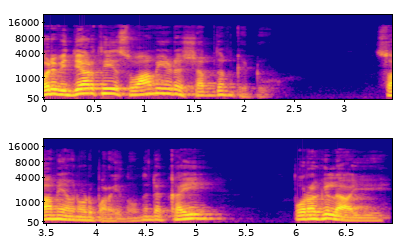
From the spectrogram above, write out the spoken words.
ഒരു വിദ്യാർത്ഥി സ്വാമിയുടെ ശബ്ദം കേട്ടു. സ്വാമി അവനോട് പറയുന്നു നിന്റെ കൈ പുറകിലായി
